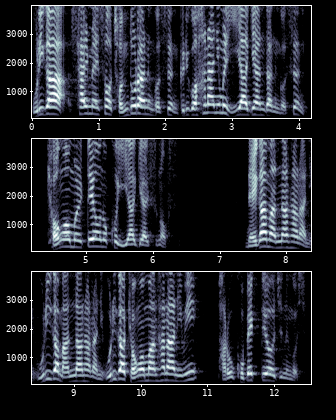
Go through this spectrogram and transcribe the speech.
우리가 삶에서 전도라는 것은 그리고 하나님을 이야기한다는 것은 경험을 떼어놓고 이야기할 수는 없습니다. 내가 만난 하나님, 우리가 만난 하나님, 우리가 경험한 하나님이 바로 고백되어지는 것입니다.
